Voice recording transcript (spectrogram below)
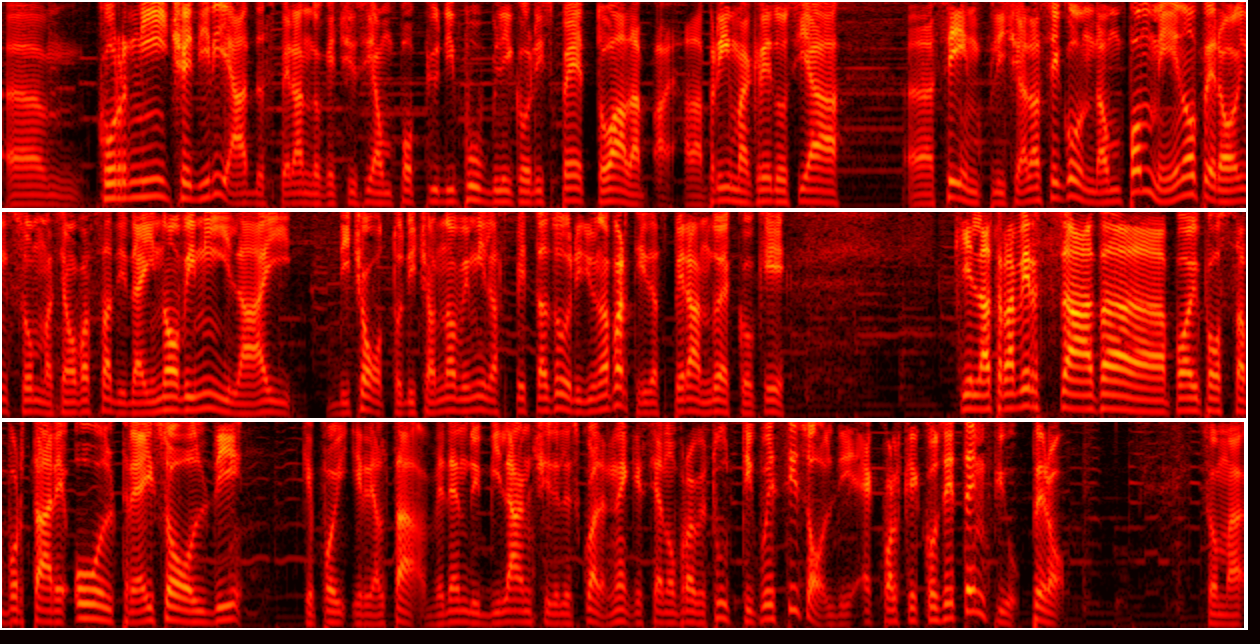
ehm, cornice di Riyadh, sperando che ci sia un po' più di pubblico rispetto alla, alla prima, credo sia eh, semplice, alla seconda un po' meno, però insomma siamo passati dai 9.000 ai 18-19.000 spettatori di una partita, sperando ecco che che la traversata poi possa portare oltre ai soldi che poi in realtà vedendo i bilanci delle squadre non è che siano proprio tutti questi soldi, è qualche cosetta in più, però insomma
